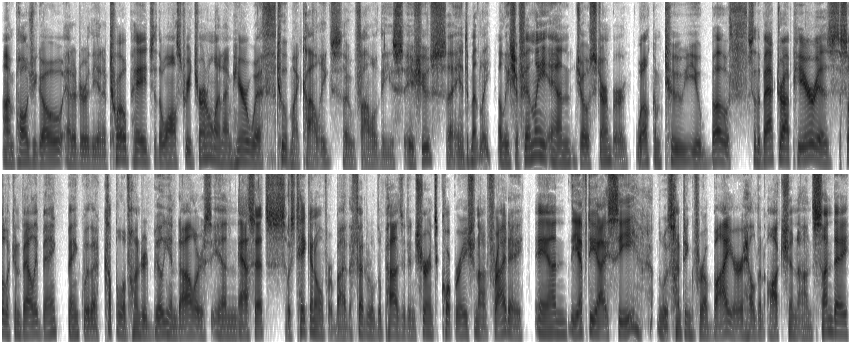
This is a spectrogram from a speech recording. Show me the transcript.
I'm Paul Gigot, editor of the editorial page of the Wall Street Journal, and I'm here with two of my colleagues who follow these issues uh, intimately Allysia Finley and Joe Sternberg. Welcome to you both. So, the backdrop here is Silicon Valley Bank, bank with a couple of hundred billion dollars in assets, was taken over by the Federal Deposit Insurance Corporation on Friday, and the FDIC was hunting for a buyer, held an auction on Sunday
